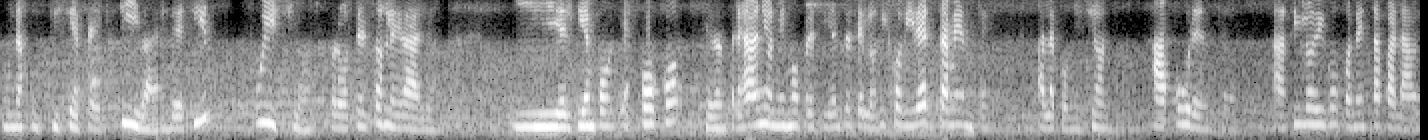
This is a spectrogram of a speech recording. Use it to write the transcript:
una justicia efectiva, es decir, juicios, procesos legales. Y el tiempo es poco, quedan tres años, el mismo presidente se los dijo directamente a la comisión, apúrense. Así lo digo con esta palabra.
